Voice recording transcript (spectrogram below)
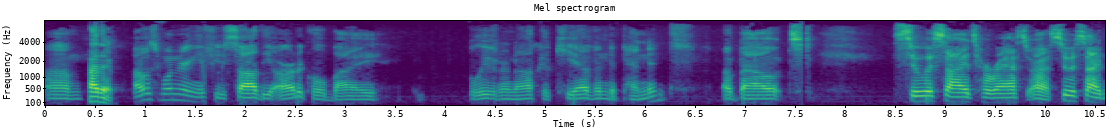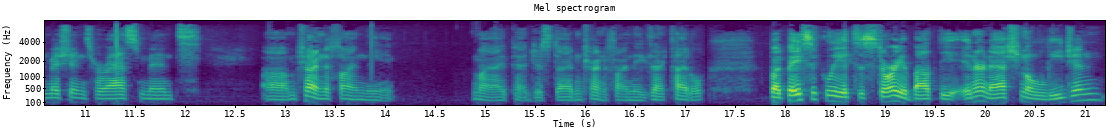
Um, Hi there. I was wondering if you saw the article by, believe it or not, the Kiev Independent about suicides, harass, uh, suicide missions, harassment. Uh, I'm trying to find the, my iPad just died. I'm trying to find the exact title. But basically, it's a story about the International Legion.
